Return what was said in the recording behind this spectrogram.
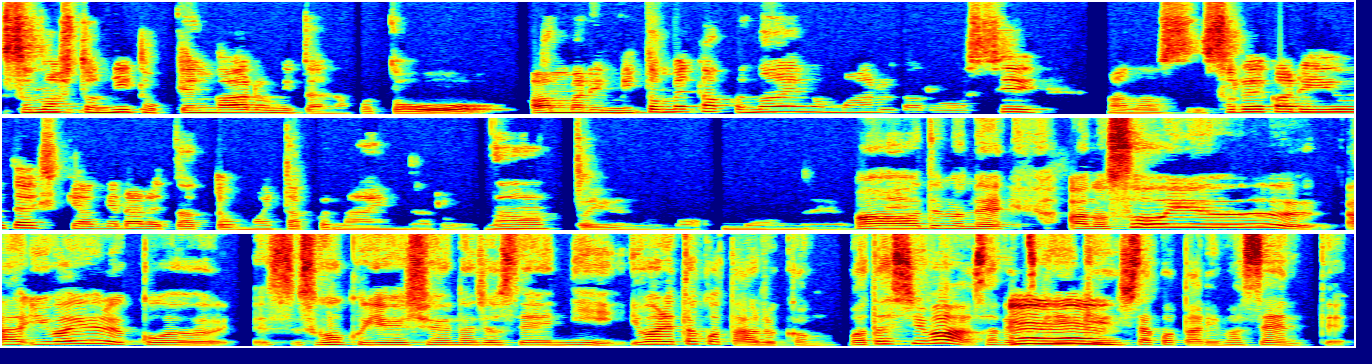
その人に特権があるみたいなことをあんまり認めたくないのもあるだろうし、あの、そそれが理由で引き上げられたって思いたくないんだろうな、というのも思うのよね。ああ、でもね、あの、そういう、あ、いわゆるこう、すすごく優秀な女性に言われたことあるかも。私は差別経うんうん験したことありませんって。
